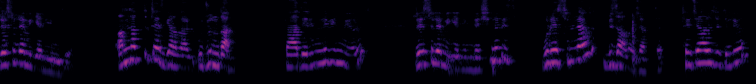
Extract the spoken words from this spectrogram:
Resul'e mi geleyim diye. Anlattı tezgahlar ucundan. Daha derinini bilmiyoruz. Resul'e mi geleyim diye. Şimdi biz bu Resuller bizi alacaktı. Tecavüz ediliyor.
